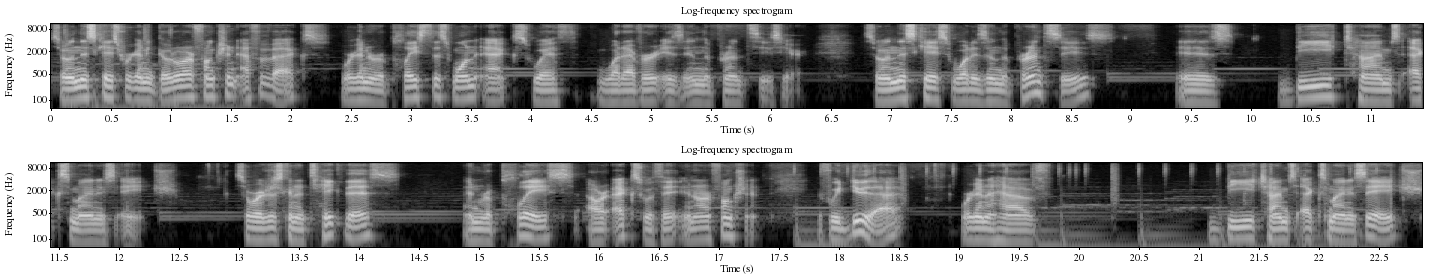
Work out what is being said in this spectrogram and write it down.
So in this case, we're going to go to our function f of x. We're going to replace this one x with whatever is in the parentheses here. So in this case, what is in the parentheses is b times x minus h. So we're just going to take this and replace our x with it in our function. If we do that, we're going to have b times x minus h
